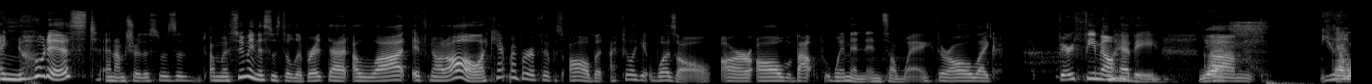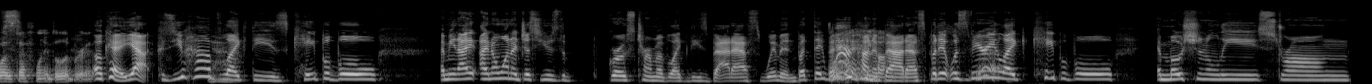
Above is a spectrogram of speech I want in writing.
i noticed and i'm sure this was a i'm assuming this was deliberate that a lot if not all i can't remember if it was all but i feel like it was all are all about women in some way they're all like very female heavy mm. yes. um that have, was definitely deliberate okay yeah because you have yeah. like these capable I mean, I, I don't want to just use the gross term of like these badass women, but they were kind of badass, but it was very yeah. like capable, emotionally strong,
